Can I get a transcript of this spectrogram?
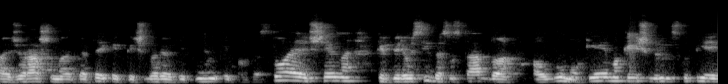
Pavyzdžiui, rašoma apie tai, kaip Kaišėdorių ateitininkai protestuoja, išeina, kaip vyriausybė sustabdo algų mokėjimą Kaišėdorių viskupijai,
